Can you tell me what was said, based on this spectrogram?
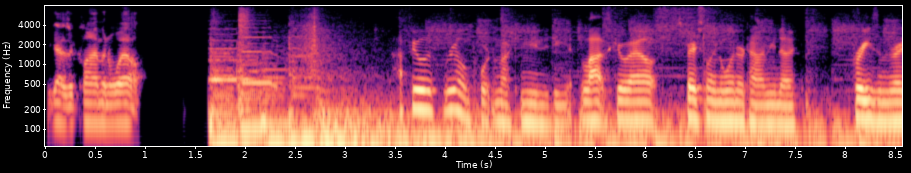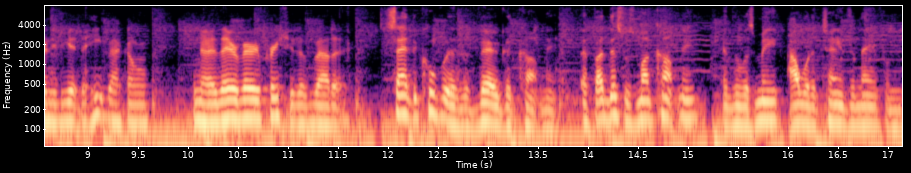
You guys are climbing well. I feel it's real important in my community. Lights go out, especially in the wintertime, you know, freezing, ready to get the heat back on. You know, they're very appreciative about it. Santee Cooper is a very good company. If I, this was my company, if it was me, I would have changed the name from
